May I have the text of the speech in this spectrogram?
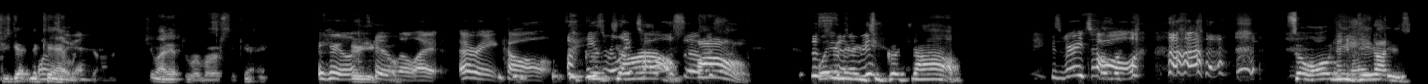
she's getting the One camera. second. done. She might have to reverse the camera. here. Let's you get go. in the light. All right, Call. He's Good really tall, job. so this, Oh, this Wait a gonna minute. be. Good job. He's very tall. So all you And did got- is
